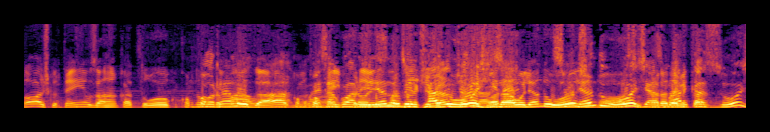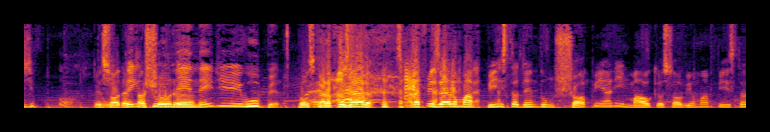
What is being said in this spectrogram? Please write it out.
Lógico, tem os arranca-toco, como Normal, qualquer lugar, como qualquer agora, empresa. olhando o mercado hoje, né? Olhando hoje, olhando hoje, as marcas hoje, pô. O pessoal deve estar tá chorando. nem de Uber. Pô, os caras fizeram, os cara fizeram uma pista dentro de um shopping animal, que eu só vi uma pista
